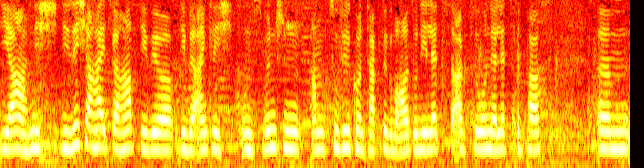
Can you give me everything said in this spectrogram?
ja, nicht die Sicherheit gehabt, die wir, die wir eigentlich uns wünschen, haben zu viele Kontakte gebraucht. So die letzte Aktion, der letzte Pass ähm,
